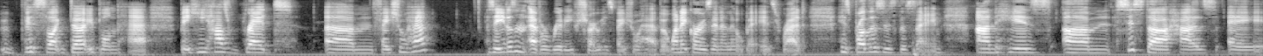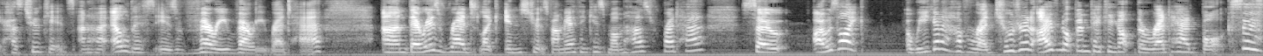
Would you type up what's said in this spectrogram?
this like dirty blonde hair but he has red um facial hair so he doesn't ever really show his facial hair, but when it grows in a little bit, it's red. His brother's is the same, and his um, sister has a has two kids, and her eldest is very very red hair, and there is red like in Stuart's family. I think his mum has red hair, so I was like, are we gonna have red children? I've not been picking up the red haired boxes,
